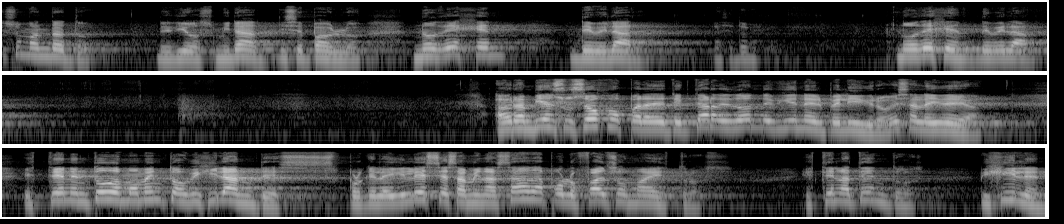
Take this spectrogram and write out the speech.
Es un mandato de Dios. Mirad, dice Pablo, no dejen de velar. No dejen de velar. Abran bien sus ojos para detectar de dónde viene el peligro. Esa es la idea. Estén en todos momentos vigilantes, porque la iglesia es amenazada por los falsos maestros. Estén atentos, vigilen,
